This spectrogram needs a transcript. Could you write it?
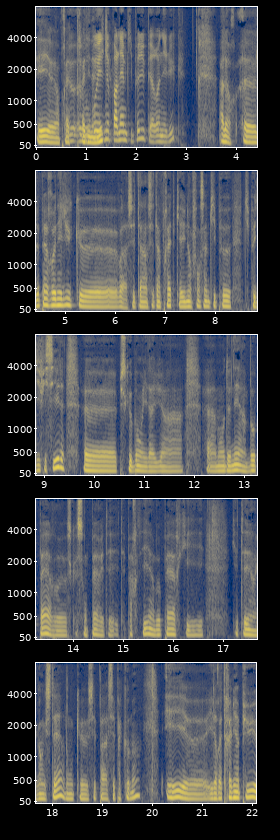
et euh, après euh, très dynamique. Vous pouvez nous parler un petit peu du Père René Luc? Alors, euh, le père René Luc, euh, voilà, c'est un c'est un prêtre qui a une enfance un petit peu un petit peu difficile, euh, puisque bon, il a eu un, à un moment donné un beau-père, parce que son père était, parti, un beau-père qui qui était un gangster, donc c'est pas c'est pas commun. Et il aurait très bien pu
